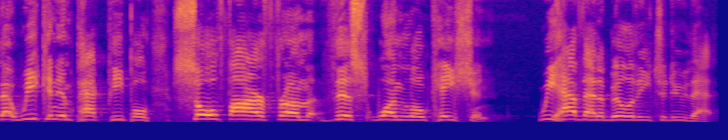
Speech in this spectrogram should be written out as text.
that we can impact people so far from this one location. We have that ability to do that.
